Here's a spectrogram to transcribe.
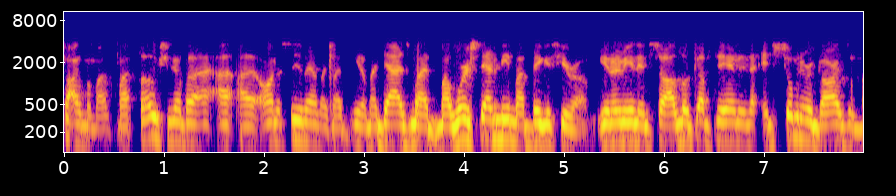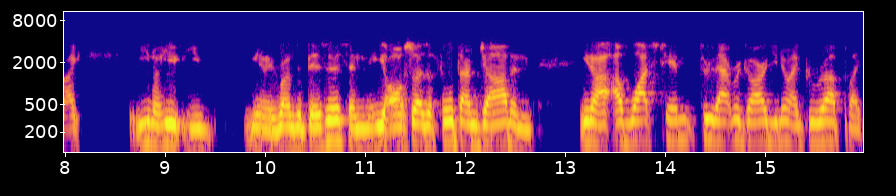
talking about my, my folks you know but I, I, I honestly man like my you know my dad's my my worst enemy my biggest hero you know what i mean and so i look up to him in, in so many regards and like you know he he you know he runs a business and he also has a full-time job and you know, I, I, watched him through that regard. You know, I grew up like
